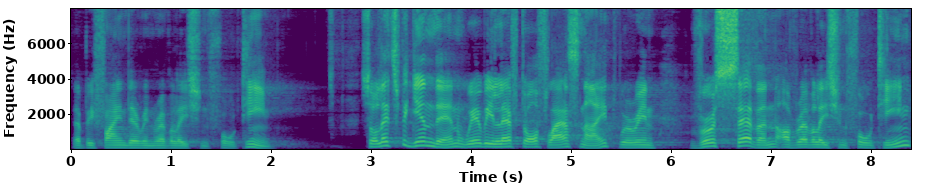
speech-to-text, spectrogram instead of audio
that we find there in Revelation 14. So let's begin then where we left off last night. We're in verse 7 of Revelation 14.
